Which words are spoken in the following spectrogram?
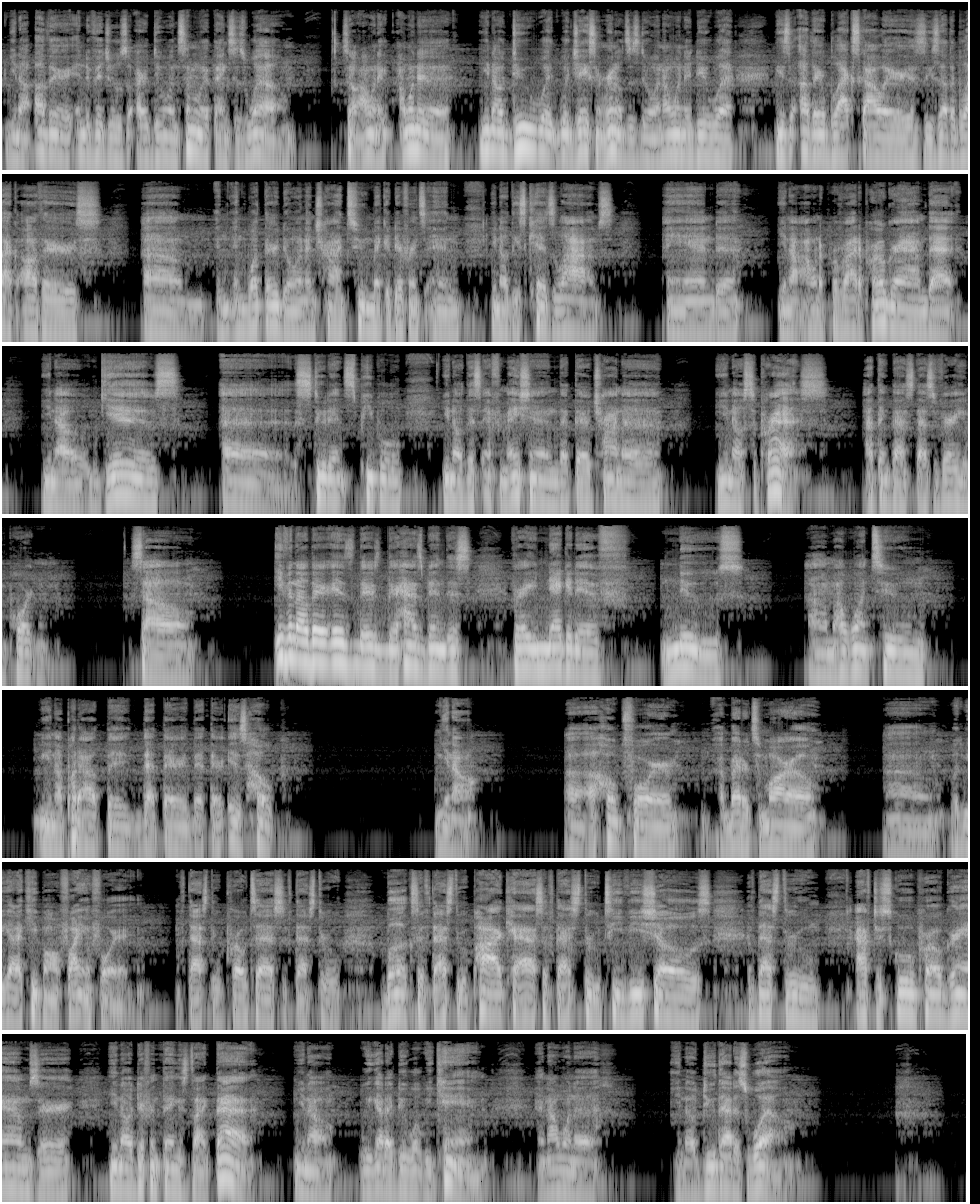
you know other individuals are doing similar things as well so i want to i want to you know, do what, what Jason Reynolds is doing. I want to do what these other black scholars, these other black authors, um, and, and what they're doing and trying to make a difference in, you know, these kids' lives. And, uh, you know, I want to provide a program that, you know, gives uh, students, people, you know, this information that they're trying to, you know, suppress. I think that's that's very important. So even though there is there's there has been this very negative news, um, I want to you know put out the, that there that there is hope. You know, uh, a hope for a better tomorrow. Um, but we got to keep on fighting for it. If that's through protests, if that's through books, if that's through podcasts, if that's through TV shows, if that's through after school programs or, you know, different things like that, you know, we got to do what we can. And I want to, you know, do that as well.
